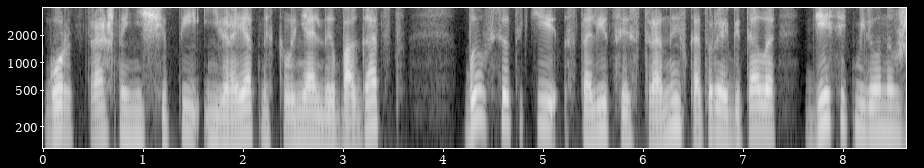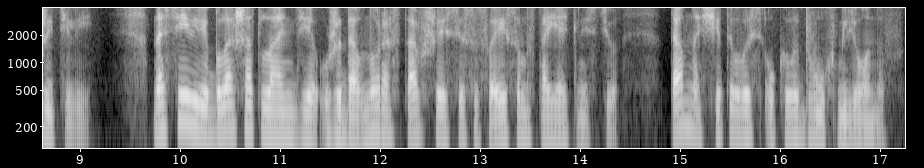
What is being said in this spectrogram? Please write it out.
город страшной нищеты и невероятных колониальных богатств, был все таки столицей страны, в которой обитало 10 миллионов жителей. На севере была Шотландия, уже давно расставшаяся со своей самостоятельностью. Там насчитывалось около двух миллионов.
